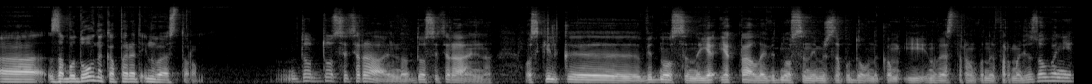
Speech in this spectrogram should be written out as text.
е, забудовника перед інвестором? Досить реально, досить реально, оскільки відносини, як, правило, відносини між забудовником і інвестором вони формалізовані.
